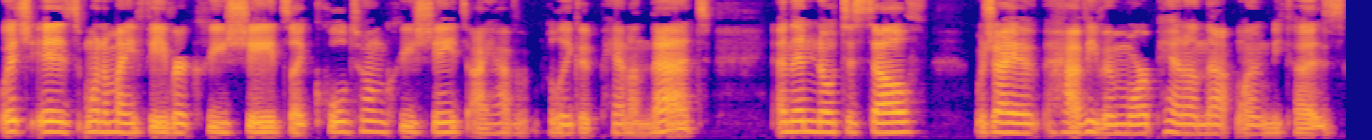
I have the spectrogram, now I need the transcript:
which is one of my favorite crease shades, like cool tone crease shades. I have a really good pan on that. And then Note to Self, which I have even more pan on that one because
